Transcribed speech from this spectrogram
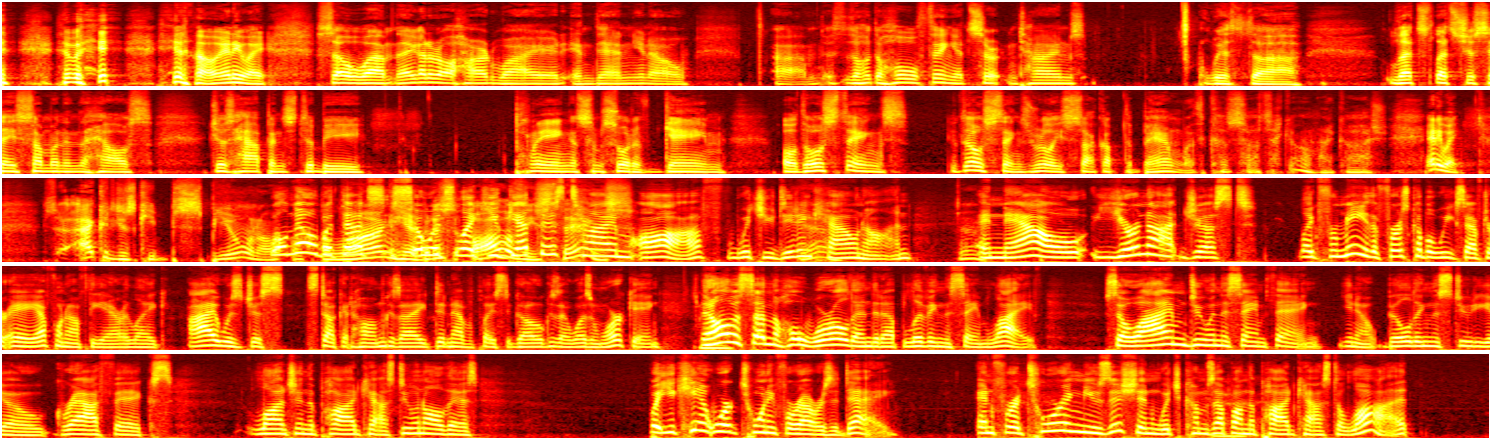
you know. Anyway, so um, I got it all hardwired, and then you know, um, the the whole thing at certain times with uh, let's let's just say someone in the house just happens to be playing some sort of game. Oh, those things those things really suck up the bandwidth because so it's like, oh my gosh. Anyway, so I could just keep spewing. Well, no, but that's here, so but it's, like you get this things. time off, which you didn't Yeah. count on, Yeah. and now you're not just like for me. The first couple of weeks after AAF went off the air, like I was just stuck at home because I didn't have a place to go because I wasn't working. Then all of a mm-hmm. sudden, the whole world ended up living the same life. So I'm doing the same thing, you know, building the studio, graphics, launching the podcast, doing all this. But you can't work 24 hours a day. And for a touring musician, which comes up on the podcast a lot,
